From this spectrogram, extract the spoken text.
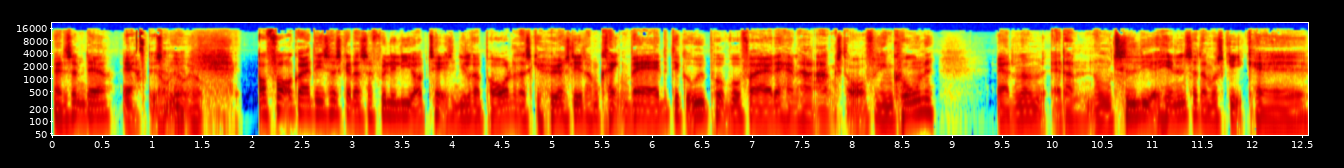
Er det sådan, der? Ja, det er sådan, jo, jo. Og for at gøre det, så skal der selvfølgelig lige optages en lille rapport, og der skal høres lidt omkring, hvad er det, det går ud på, hvorfor er det, han har angst over for sin kone. Er der, nogle, er der nogle tidligere hændelser, der måske kan øh,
